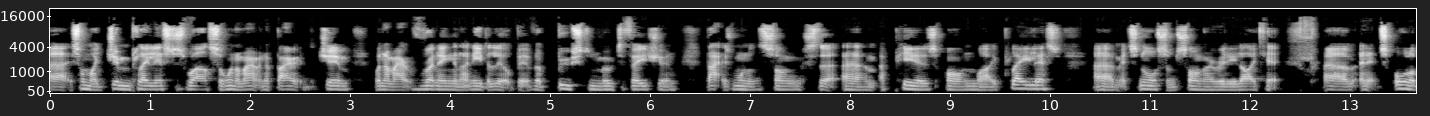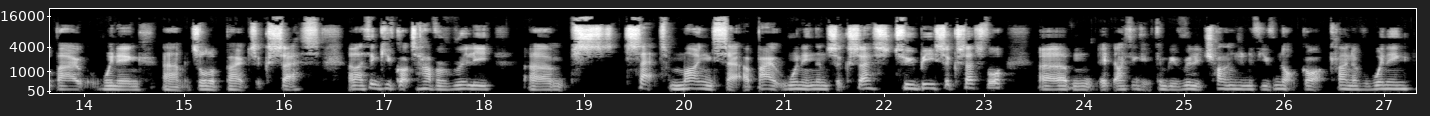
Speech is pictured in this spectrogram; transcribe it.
uh, it's on my gym playlist as well. So when I'm out and about at the gym, when I'm out running and I need a little bit of a boost and motivation, that is one of the songs that um, appears on my playlist. Um, it's an awesome song. I really like it. Um, and it's all about winning. Um, it's all about success. And I think you've got to have a really um, set mindset about winning and success to be successful. Um, it, I think it can be really challenging if you've not got kind of winning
